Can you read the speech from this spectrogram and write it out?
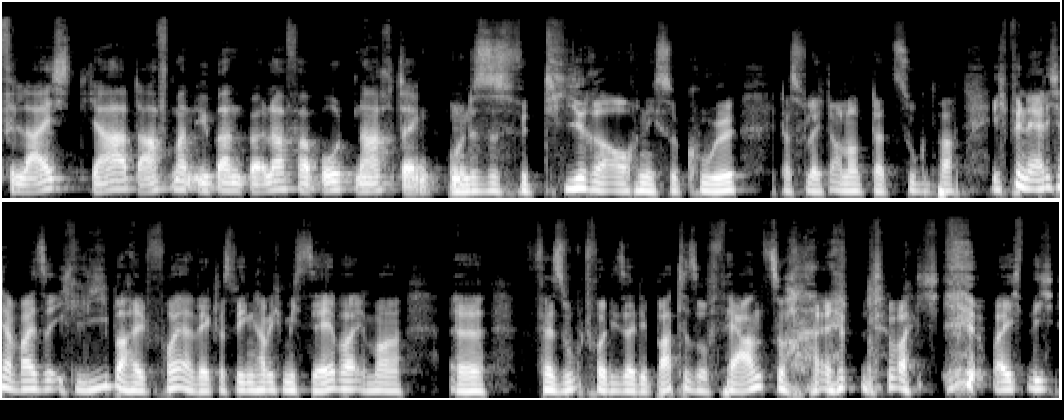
vielleicht, ja, darf man über ein Böllerverbot nachdenken. Und es ist für Tiere auch nicht so cool, das vielleicht auch noch dazu gebracht. Ich bin ehrlicherweise, ich liebe halt Feuerwerk, deswegen habe ich mich selber immer äh, versucht, vor dieser Debatte so fernzuhalten, weil ich, weil ich nicht,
